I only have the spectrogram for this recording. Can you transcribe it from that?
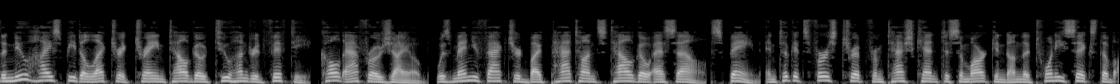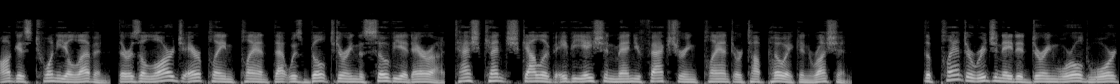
The new high-speed electric train Talgo 250, called Afrosiyob, was manufactured by Patentes Talgo SL Spain and took its first trip from Tashkent to Samarkand on 26 August 2011. There is a large airplane plant that was built during the Soviet era, Tashkent Chkalov Aviation Manufacturing Plant or Tapoik in Russian. The plant originated during World War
